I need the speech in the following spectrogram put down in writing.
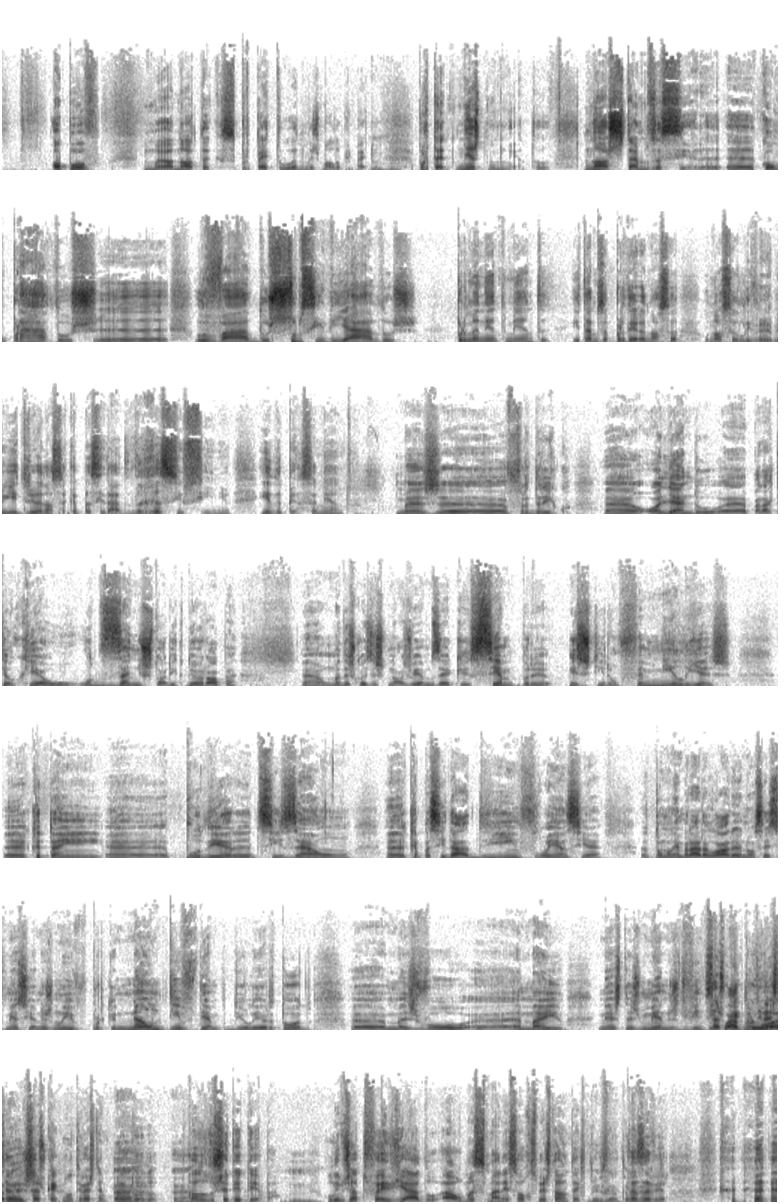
ao povo numa nota que se perpetua numa esmola perpétua. Uhum. Portanto, neste momento, nós estamos a ser uh, comprados, uh, levados, subsidiados permanentemente e estamos a perder a nossa, o nosso livre-arbítrio, a nossa capacidade de raciocínio e de pensamento. Mas, uh, Frederico, olhando para aquilo que é o, o desenho histórico da Europa, uma das coisas que nós vemos é que sempre existiram famílias que têm poder, decisão, capacidade de influência. Estou-me a lembrar agora, não sei se mencionas no livro, porque não tive tempo de o ler todo, mas vou a meio, nestas menos de 24 sabes horas. Tempo, sabes porque é que não tiveste tempo para uh, todo? Uh. Por causa do CTT, pá. Uh. O livro já te foi enviado há uma semana e só o recebeste ontem. Exatamente. Estás a ver?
